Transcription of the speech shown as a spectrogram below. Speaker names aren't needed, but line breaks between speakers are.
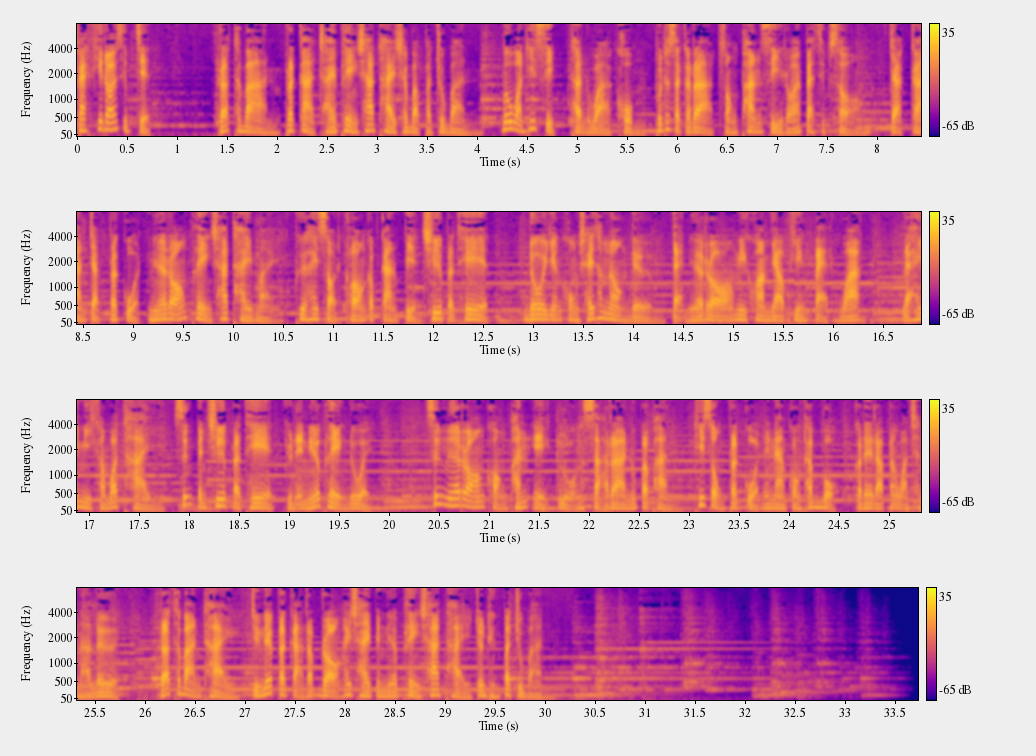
แฟกต์ที่ 117 รัฐบาลประกาศใช้เพลงชาติไทยฉบับปัจจุบัน เมื่อวันที่ 10 ธันวาคม พุทธศักราช 2482 จากการจัดประกวดเนื้อร้องเพลงชาติไทยใหม่ เพื่อให้สอดคล้องกับการเปลี่ยนชื่อประเทศ โดยยังคงใช้ทำนองเดิม แต่เนื้อร้องมีความยาวเพียง 8วรรคและให้มีคำว่าไทย ซึ่งเป็นชื่อประเทศอยู่ในเนื้อเพลงด้วย ซึ่งเนื้อร้องของพันเอกหลวงสารานุประพันธ์ที่ส่งประกวดในนามกองทัพบบกก็ได้รับรางวัลชนะเลิศ รัฐบาลไทยจึงได้ประกาศรับรองให้ใช้เป็นเนื้อเพลงชาติไทยจนถึงปัจจุบัน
